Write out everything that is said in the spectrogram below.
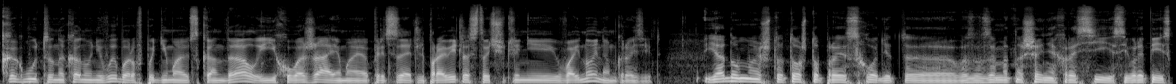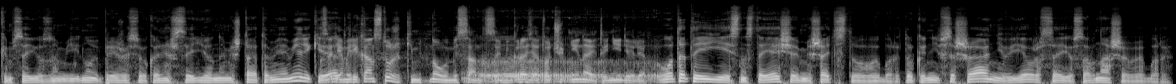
как будто накануне выборов поднимают скандал, и их уважаемая председатель правительства чуть ли не войной нам грозит. Я думаю, что то, что происходит э, в взаимоотношениях России с Европейским Союзом, и, ну и прежде всего, конечно, Соединенными Штатами Америки... Кстати, это... американцы тоже какими-то новыми санкциями грозят, вот чуть не на этой неделе. Вот это и есть настоящее вмешательство в выборы. Только не в США, не в Евросоюз, а в наши выборы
